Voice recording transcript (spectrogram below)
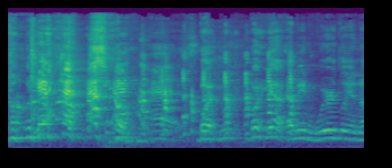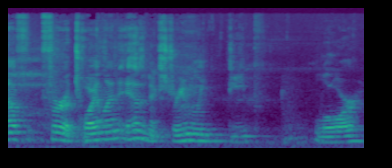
down. Yes. but but yeah, I mean, weirdly enough, for a toy line, it has an extremely deep lore.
